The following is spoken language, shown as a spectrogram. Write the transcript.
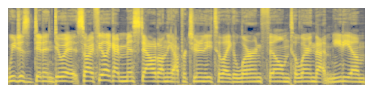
we just didn't do it. So I feel like I missed out on the opportunity to like learn film, to learn that medium.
